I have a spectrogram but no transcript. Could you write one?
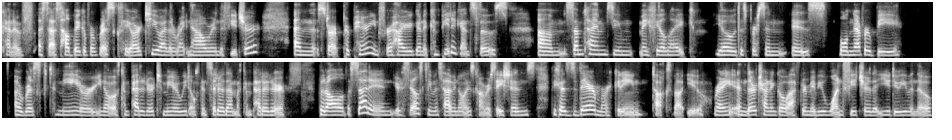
kind of assess how big of a risk they are to you, either right now or in the future, and start preparing for how you're going to compete against those. Um, sometimes you may feel like, yo, this person is will never be a risk to me or you know a competitor to me or we don't consider them a competitor. But all of a sudden your sales team is having all these conversations because their marketing talks about you right? And they're trying to go after maybe one feature that you do even though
